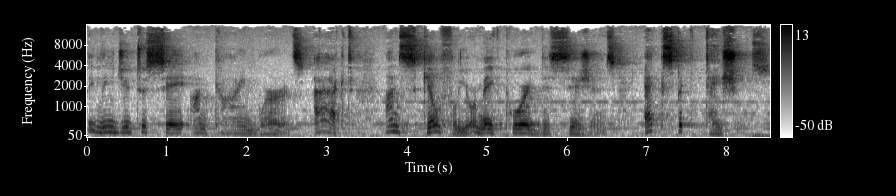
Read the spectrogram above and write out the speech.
They lead you to say unkind words, act unskillfully, or make poor decisions. Expectations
